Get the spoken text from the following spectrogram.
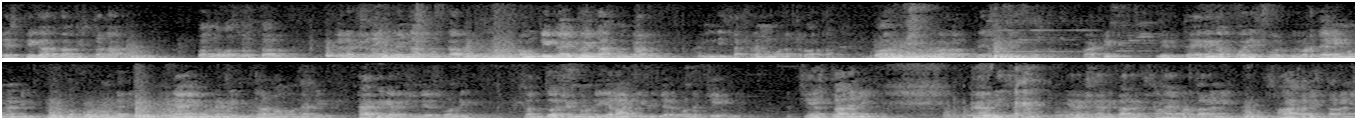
ఎస్పీ గారు పంపిస్తున్నారు. బందోబస్తు వస్తారు. ఎలక్షన్ అయిపోయిన దాకా ఉంటారు. కౌంటింగ్ అయిపోయిన దాకా ఉంటారు. అన్ని సక్రమంగా ఉన్న తర్వాత వాళ్ళు వాళ్ళ ప్లేస్కి వెళ్ళిపోతారు కాబట్టి మీరు ధైర్యంగా పోలీస్ వరకు కూడా ధైర్యంగా ఉండండి. సపోర్ట్ ఉండండి. న్యాయం ఉండండి. ధర్మంగా ఉండండి. హ్యాపీగా ఎలక్షన్ చేసుకోండి. సంతోషంగా ఉండి ఎలాంటి ఇష్యూ జరగకుండా చేయండి. చేస్తారని పోలీసులు ఎలక్షన్ అధికారులకు సహాయపడతారని సహకరిస్తారని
